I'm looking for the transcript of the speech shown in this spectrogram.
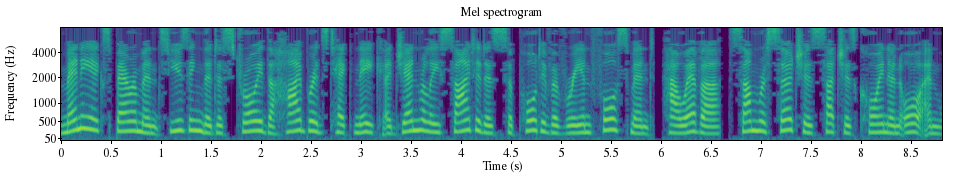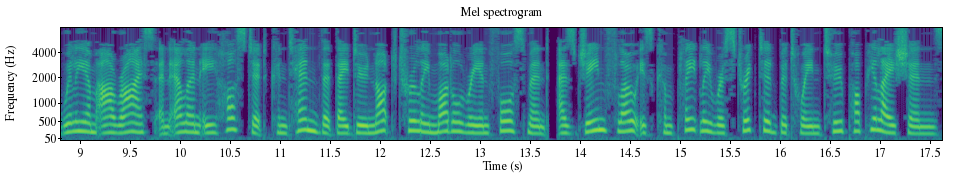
Many experiments using the destroy the hybrids technique are generally cited as supportive of reinforcement, however, some researchers such as Coyne and Orr and William R. Rice and Ellen E. Hostert contend that they do not truly model reinforcement, as gene flow is completely restricted between two populations.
